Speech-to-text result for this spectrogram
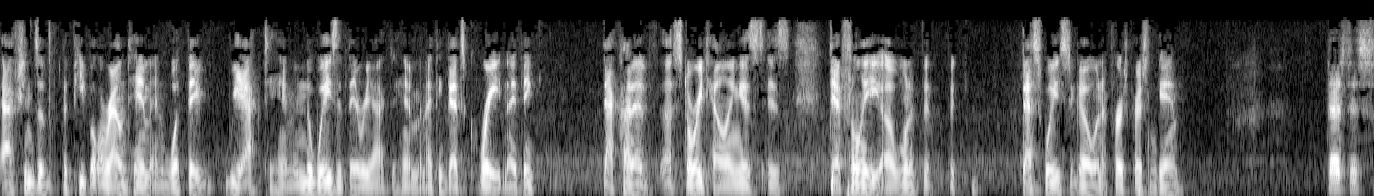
actions of the people around him and what they react to him and the ways that they react to him. And I think that's great. And I think that kind of uh, storytelling is is definitely uh, one of the, the best ways to go in a first person game. There's this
